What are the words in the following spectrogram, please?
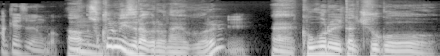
학교 수영복. 어, 음. 스쿨미즈라 그러나요, 그거를? 음. 네, 그거를 일단 주고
